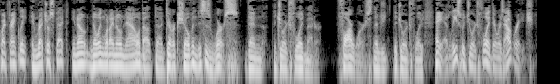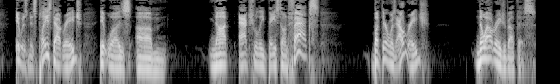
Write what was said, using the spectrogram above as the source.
quite frankly, in retrospect, you know, knowing what I know now about uh, Derek Chauvin, this is worse than the George Floyd matter. Far worse than the George Floyd. Hey, at least with George Floyd, there was outrage. It was misplaced outrage. It was um, not actually based on facts, but there was outrage. No outrage about this.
